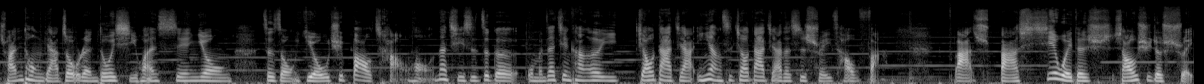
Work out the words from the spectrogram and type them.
传统亚洲人都会喜欢先用这种油去爆炒，哈。那其实这个我们在健康二一教大家，营养师教大家的是水草法。把把些微的少许的水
